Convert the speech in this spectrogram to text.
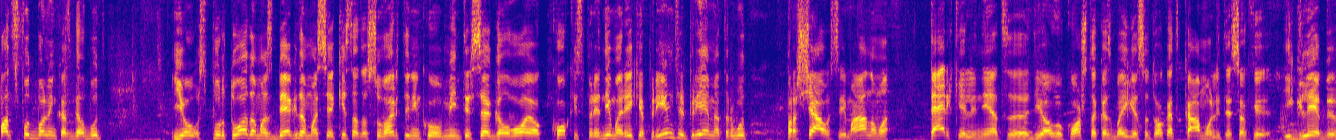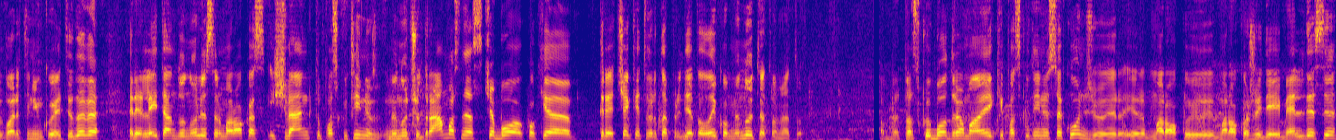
pats futbolininkas galbūt jau spurtuodamas, bėgdamas į akistatą su vartininku, mintise galvojo, kokį sprendimą reikia priimti ir priėmė turbūt prašiausiai įmanoma perkelinėti Diogo Koštą, kas baigėsi to, kad kamuolį tiesiog į- glėbį vartininkui atidavė. Realiai ten 2-0 ir Marokas išvengtų paskutinių minučių dramos, nes čia buvo kokia trečia, ketvirta pridėta laiko minutė tuo metu. Bet paskui buvo drama iki paskutinių sekundžių ir, ir Marokui, Maroko žaidėjai meldėsi,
